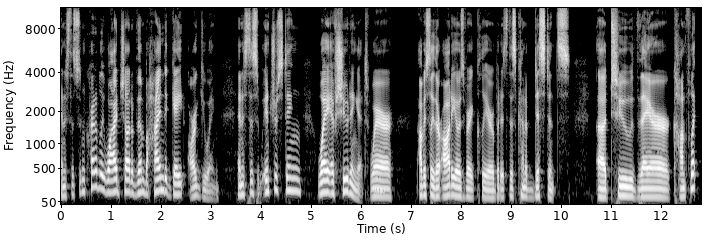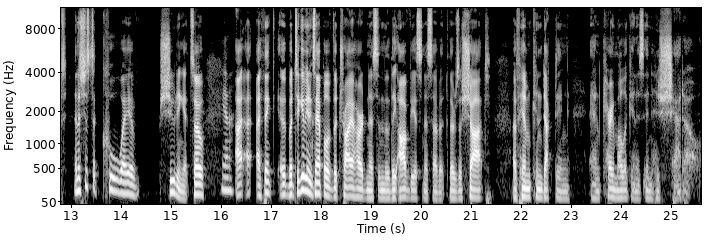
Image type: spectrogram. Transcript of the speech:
and it's this incredibly wide shot of them behind a gate arguing, and it's this interesting way of shooting it where obviously their audio is very clear, but it's this kind of distance uh, to their conflict, and it's just a cool way of shooting it. So yeah. I, I I think, uh, but to give you an example of the try hardness and the, the obviousness of it, there's a shot of him conducting, and Carey Mulligan is in his shadow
